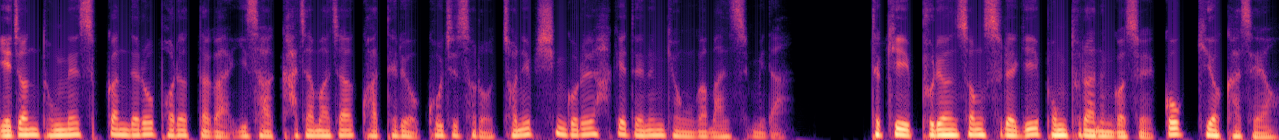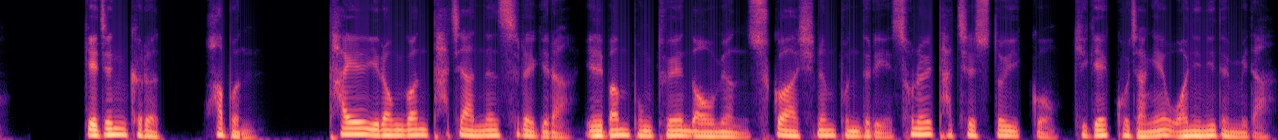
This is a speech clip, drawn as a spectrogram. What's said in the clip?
예전 동네 습관대로 버렸다가 이사 가자마자 과태료 고지서로 전입 신고를 하게 되는 경우가 많습니다. 특히 불연성 쓰레기 봉투라는 것을 꼭 기억하세요. 깨진 그릇, 화분, 타일 이런 건 타지 않는 쓰레기라 일반 봉투에 넣으면 수거하시는 분들이 손을 다칠 수도 있고 기계 고장의 원인이 됩니다.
